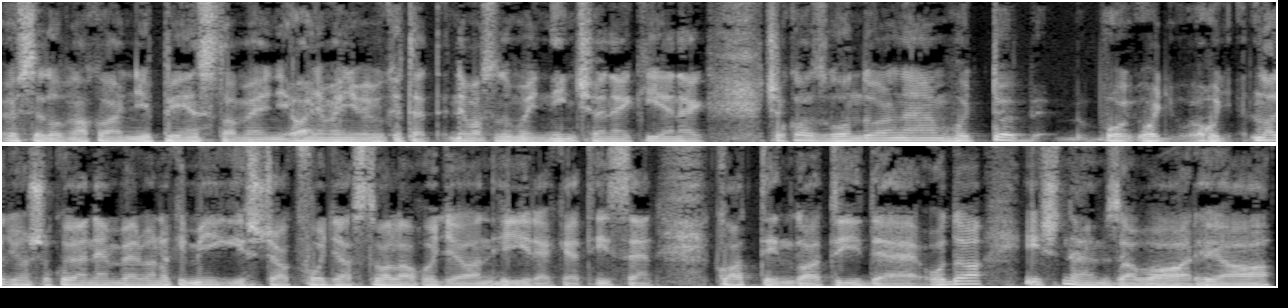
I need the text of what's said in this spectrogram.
összedobnak annyi pénzt, amennyi, amennyi őket. Tehát nem azt mondom, hogy nincsenek ilyenek, csak azt gondolnám, hogy több, hogy, hogy, hogy nagyon sok olyan ember van, aki mégiscsak fogyaszt valahogyan híreket, hiszen kattintgat ide-oda, és nem zavarja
